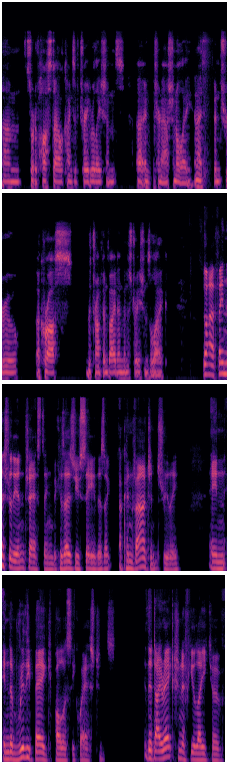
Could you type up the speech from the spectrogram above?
um, sort of hostile kinds of trade relations uh, internationally. And that's been true across the Trump and Biden administrations alike. So I find this really interesting because, as you say, there's a, a convergence really in in the really big policy questions. The direction, if you like, of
